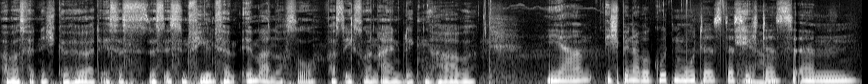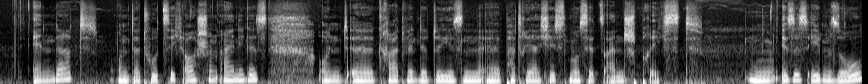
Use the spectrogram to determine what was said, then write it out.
aber es wird nicht gehört. Es ist, das ist in vielen Firmen immer noch so, was ich so an Einblicken habe. Ja, ich bin aber guten Mutes, dass sich Ja. das ähm, ändert und da tut sich auch schon einiges. Und äh, gerade wenn du diesen äh, Patriarchismus jetzt ansprichst, mh, ist es eben so,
